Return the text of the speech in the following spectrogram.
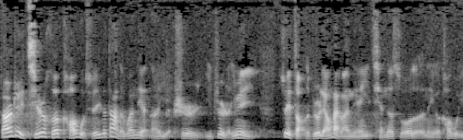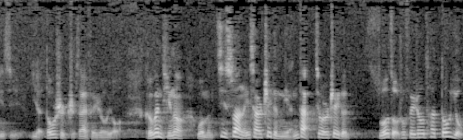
当然，这其实和考古学一个大的观点呢也是一致的，因为最早的，比如两百万年以前的所有的那个考古遗迹，也都是只在非洲有。可问题呢，我们计算了一下这个年代，就是这个所走出非洲，它都有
